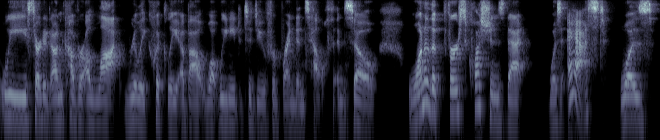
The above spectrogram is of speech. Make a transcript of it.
we started to uncover a lot really quickly about what we needed to do for Brendan's health. And so, one of the first questions that was asked was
